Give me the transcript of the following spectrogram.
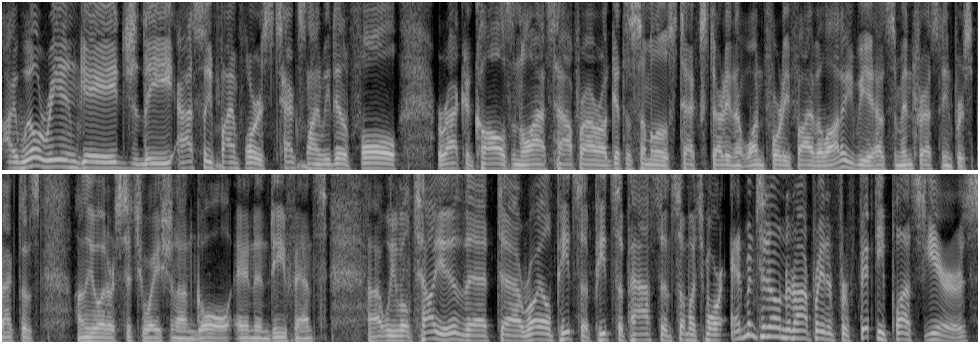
I will re-engage the Ashley Fine Floors text line. We did a full rack of calls in the last half hour. I'll get to some of those texts starting at 145. A lot of you have some interesting perspectives on the Oilers situation on goal and in defense. Uh, we will tell you that uh, Royal Pizza, Pizza Pasta, and so much more. Edmonton owned and operated for 50 plus years.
